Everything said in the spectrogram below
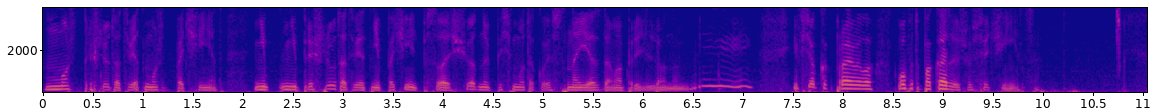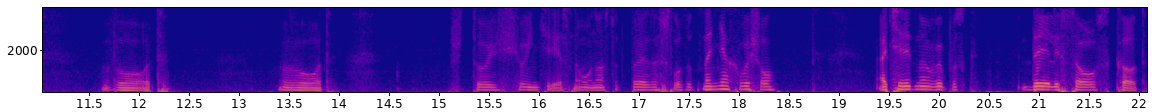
может пришлют ответ, может починят. Не, не пришлют ответ, не починят, посылаешь еще одно письмо такое с наездом определенным. И, и все, как правило, опыт показывает, что все чинится. Вот. Вот. Что еще интересного у нас тут произошло? Тут на днях вышел очередной выпуск Daily Source Code.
